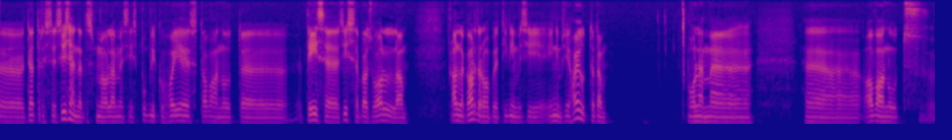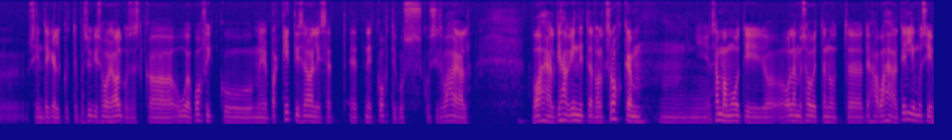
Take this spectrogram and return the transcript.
äh, teatrisse sisenedes me oleme siis publiku fuajeest avanud äh, teise sissepääsu alla, alla garderoobi, et inimesi, inimesi hajutada. oleme avanud siin tegelikult juba sügishooaja algusest ka uue kohviku meie parketisaalis, et, et neid kohti, kus, kus siis vaheajal äh, vaheajal keha kinnitajad oleks rohkem, mm, samamoodi oleme soovitanud äh, teha vaheaja tellimusi,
